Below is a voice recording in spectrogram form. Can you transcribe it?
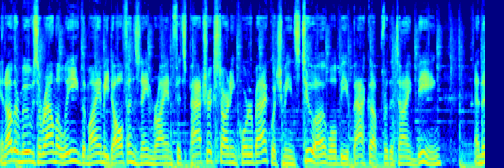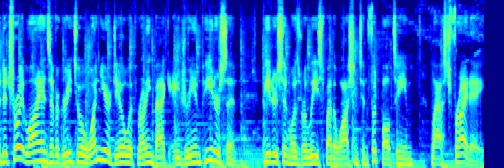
In other moves around the league, the Miami Dolphins named Ryan Fitzpatrick starting quarterback, which means Tua will be backup for the time being. And the Detroit Lions have agreed to a one year deal with running back Adrian Peterson. Peterson was released by the Washington football team last Friday.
